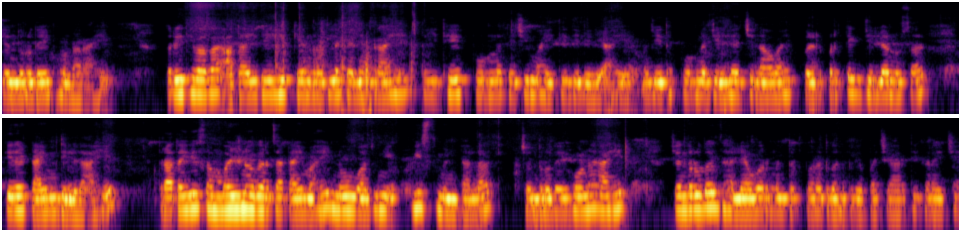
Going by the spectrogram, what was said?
चंद्रोदय होणार आहे. तर इथे बघा आता इथे हे केंद्रातलं कॅलेंडर आहे तर इथे पूर्ण त्याची माहिती दिलेली आहे. म्हणजे इथे पूर्ण जिल्ह्याची नाव आहेत प्रत्येक जिल्ह्यानुसार तिथे टाईम दिलेला आहे. तर आता इथे संभाजीनगरचा टाईम आहे नऊ वाजून एकवीस मिनिटाला चंद्रोदय होणार आहे. चंद्रोदय झाल्यावर नंतर परत गणपती बाप्पाची आरती करायची.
